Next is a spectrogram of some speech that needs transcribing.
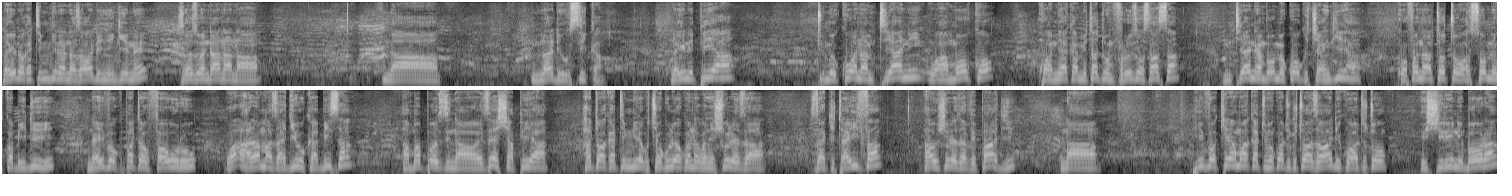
lakini wakati mwingine na zawadi nyingine zinazoendana na, na mradi husika. Lakini pia tumekuwa na mtihani wa moko kwa miaka mitatu mfululizo sasa, mtihani ambao umekuwa ukichangia kuwafanya watoto wasome kwa bidii na hivyo kupata ufaulu wa alama za juu kabisa, ambapo zinawawezesha pia hata wakati mwingine kuchaguliwa kwenda kwenye shule za, za kitaifa au shule za vipaji, na hivyo kila mwaka tumekuwa tukitoa zawadi kwa watoto ishirini bora,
